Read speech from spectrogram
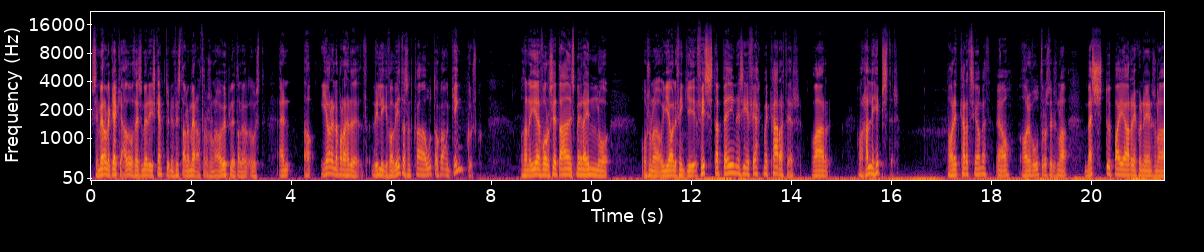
sem er alveg geggjað og þeir sem eru í skemmturinn finnst alveg meira aftur og svona og upplifið alveg, þú veist. En þá, ég var eiginlega bara, herðu, vil ég ekki fá að vita samt hvaða út á hvað hann gengur sko. og þannig að ég fór að setja aðeins meira inn og, og svona, og ég var alveg fengi fyrsta beini sem ég fekk með karakter var, var Halli Hipster. Það var eitt karakter sem ég var með. Já, og þá var fór útrástur í svona vestubæjar einhvern veginn svona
